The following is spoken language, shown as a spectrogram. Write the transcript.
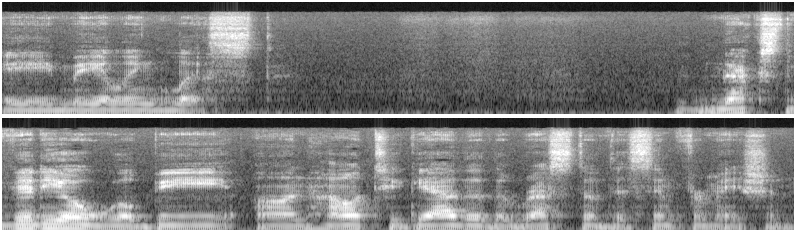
a mailing list. Next video will be on how to gather the rest of this information.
